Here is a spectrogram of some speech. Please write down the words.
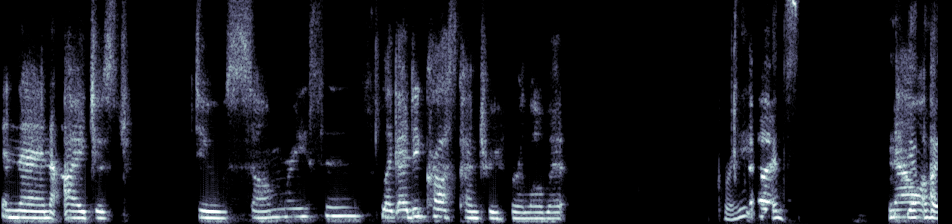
and then I just do some races. Like I did cross country for a little bit. Great. and now, yeah,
